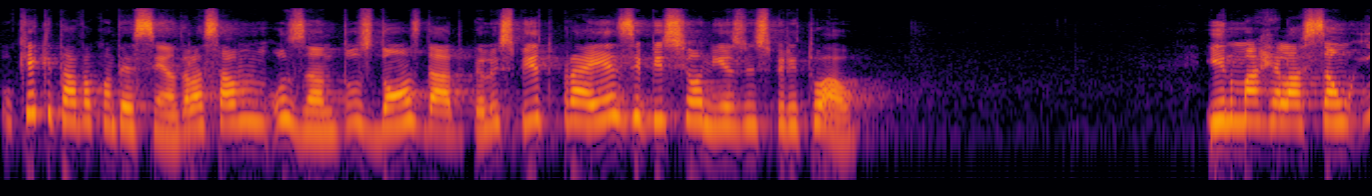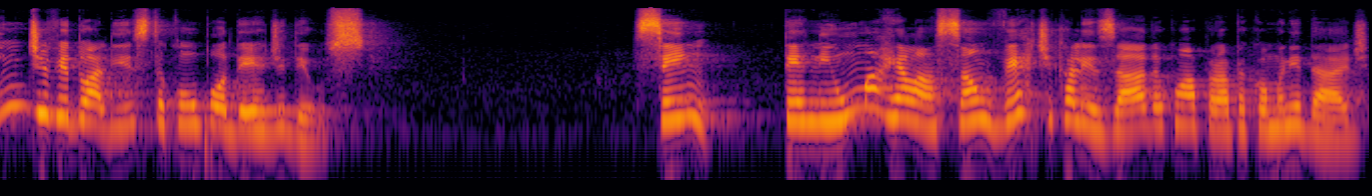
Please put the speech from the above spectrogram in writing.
O que estava acontecendo? Elas estavam usando dos dons dados pelo Espírito para exibicionismo espiritual. E numa relação individualista com o poder de Deus. Sem ter nenhuma relação verticalizada com a própria comunidade.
